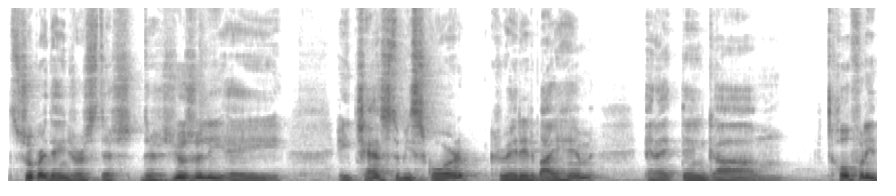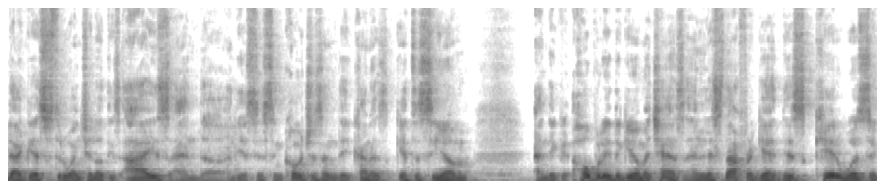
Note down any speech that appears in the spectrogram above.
super dangerous there's there's usually a a chance to be scored created by him. And i think um, hopefully that gets through Ancelotti's eyes and uh, and the assistant coaches and they kind of get to see him and they hopefully they give him a chance. And let's not forget this kid was a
